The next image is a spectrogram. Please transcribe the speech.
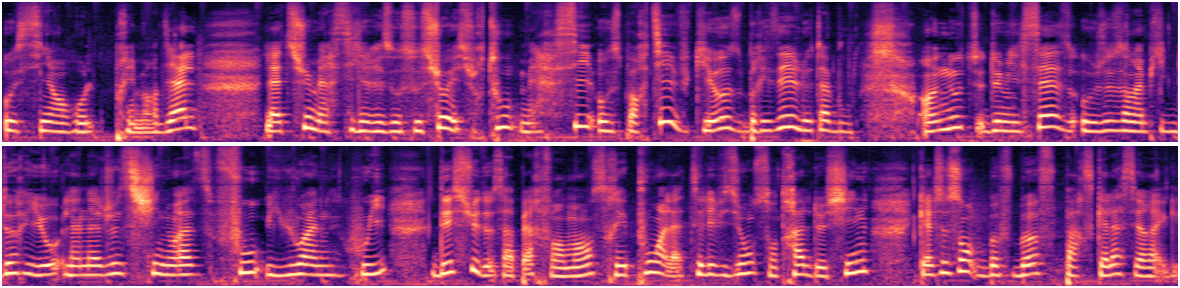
aussi un rôle primordial. Là-dessus, merci les réseaux sociaux et surtout merci aux sportives qui osent briser le tabou. En août 2016, aux Jeux Olympiques de Rio, la nageuse chinoise Fu Yuanhui, déçue de sa performance, répond à la télévision centrale de Chine qu'elle se sent bof-bof parce qu'elle a ses règles.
